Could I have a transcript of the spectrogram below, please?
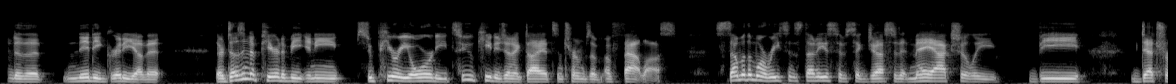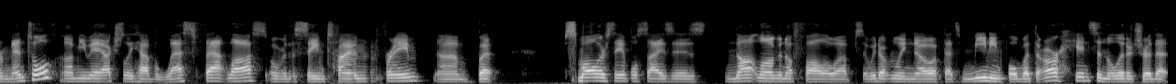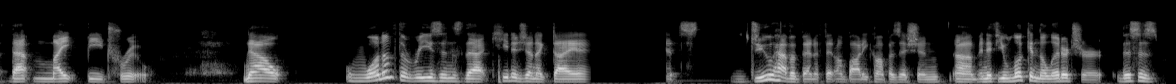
into the nitty-gritty of it, there doesn't appear to be any superiority to ketogenic diets in terms of, of fat loss. Some of the more recent studies have suggested it may actually be detrimental. Um, you may actually have less fat loss over the same time frame, um, but smaller sample sizes, not long enough follow ups, and we don't really know if that's meaningful. But there are hints in the literature that that might be true. Now, one of the reasons that ketogenic diets do have a benefit on body composition, um, and if you look in the literature, this is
